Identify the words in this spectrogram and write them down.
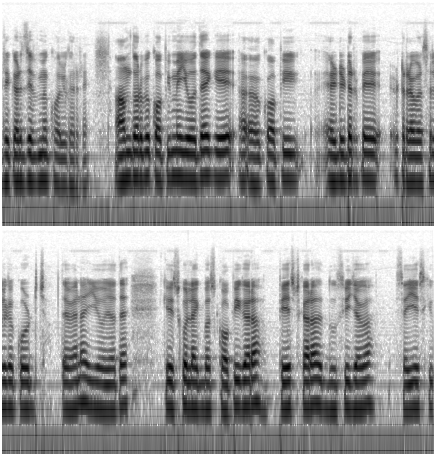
रिकर्सिव में कॉल कर रहे हैं। आमतौर पे कॉपी में ये होता है कि कॉपी एडिटर पे ट्रेवर्सल का कोड छापते हुए ना ये हो जाता है कि इसको लाइक बस कॉपी करा पेस्ट करा, दूसरी जगह सही है, इसकी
